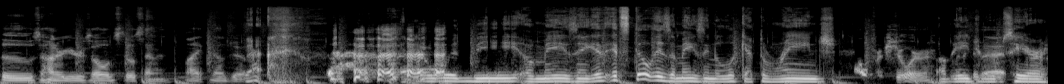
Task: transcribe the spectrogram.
who's 100 years old still sending. Like no joke. That, that would be amazing. It, it, still is amazing to look at the range. Oh, for sure. Of look age groups here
